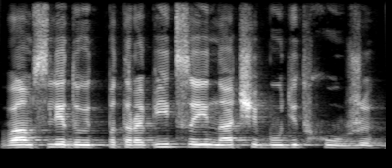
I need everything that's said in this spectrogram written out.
Вам следует поторопиться, иначе будет хуже.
